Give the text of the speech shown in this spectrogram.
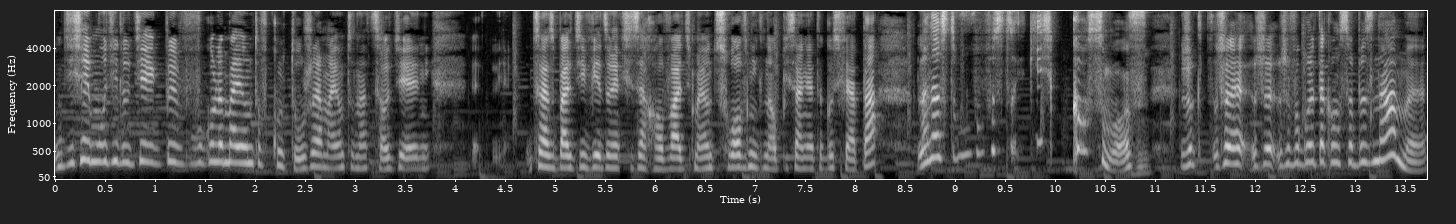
Dzisiaj młodzi ludzie jakby w ogóle mają to w kulturze, mają to na co dzień, coraz bardziej wiedzą, jak się zachować, mają słownik na opisanie tego świata. Dla nas to był po prostu jakiś kosmos, mhm. że, że, że, że w ogóle taką osobę znamy.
